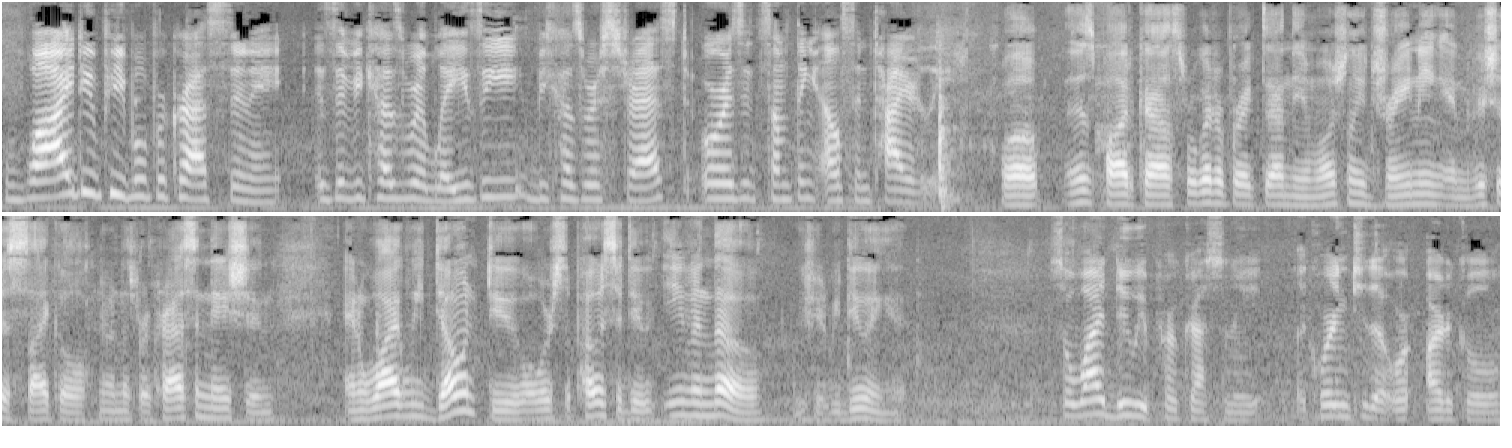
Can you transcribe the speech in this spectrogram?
Why do people procrastinate? Is it because we're lazy, because we're stressed, or is it something else entirely? Well, in this podcast, we're going to break down the emotionally draining and vicious cycle known as procrastination and why we don't do what we're supposed to do, even though we should be doing it. So, why do we procrastinate? According to the or- article,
